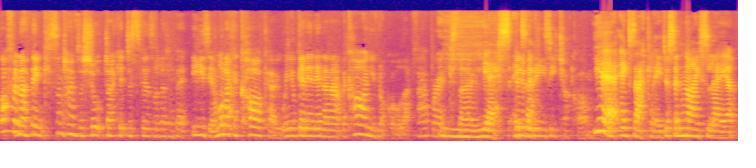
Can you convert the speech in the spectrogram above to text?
often I think sometimes a short jacket just feels a little bit easier, more like a car coat when you're getting in and out of the car and you've not got all that fabric. So Yes, bit of an easy chuck on. Yeah, exactly. Just a nice layer.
